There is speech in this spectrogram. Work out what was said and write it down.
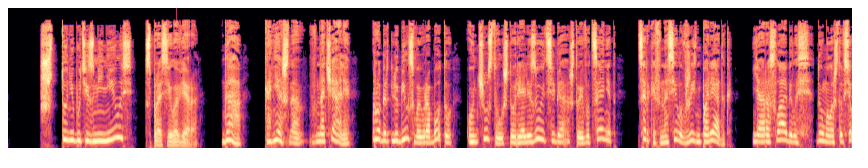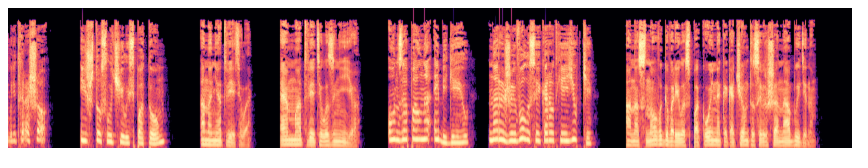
«Что-нибудь изменилось?» — спросила Вера. «Да, конечно, в начале. Роберт любил свою работу, он чувствовал, что реализует себя, что его ценят. Церковь вносила в жизнь порядок. Я расслабилась, думала, что все будет хорошо. «И что случилось потом?» Она не ответила. Эмма ответила за нее. «Он запал на Эбигейл, на рыжие волосы и короткие юбки». Она снова говорила спокойно, как о чем-то совершенно обыденном.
